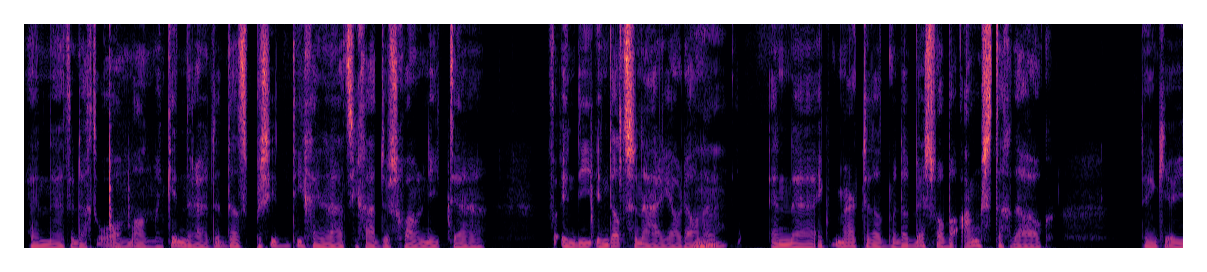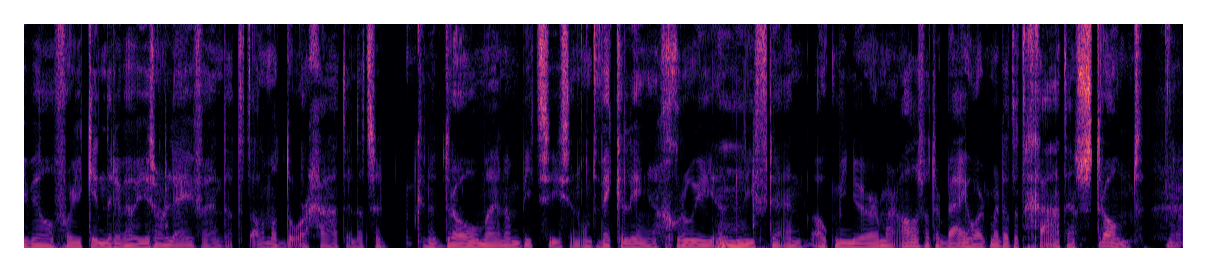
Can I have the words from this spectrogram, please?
En uh, toen dacht ik, oh man, mijn kinderen, dat, dat, is precies die generatie gaat dus gewoon niet uh, in, die, in dat scenario dan. Hmm. En uh, ik merkte dat me dat best wel beangstigde ook. Denk je, je wil voor je kinderen wil je zo'n leven en dat het allemaal doorgaat en dat ze kunnen dromen en ambities en ontwikkeling en groei en mm. liefde en ook mineur, maar alles wat erbij hoort, maar dat het gaat en stroomt. Ja.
